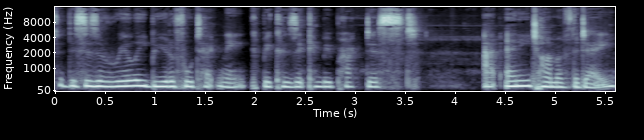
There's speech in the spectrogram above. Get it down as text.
So, this is a really beautiful technique because it can be practiced at any time of the day.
